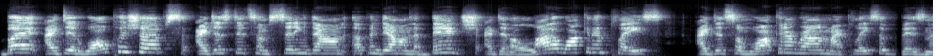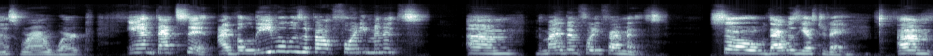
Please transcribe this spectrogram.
but I did wall push-ups. I just did some sitting down up and down on the bench. I did a lot of walking in place. I did some walking around my place of business where I work. And that's it. I believe it was about 40 minutes. Um, it might have been 45 minutes. So that was yesterday. Um,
